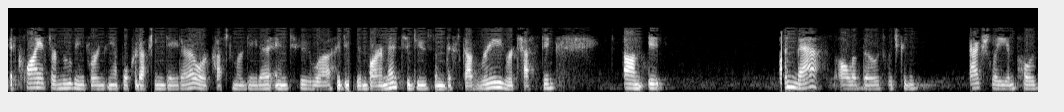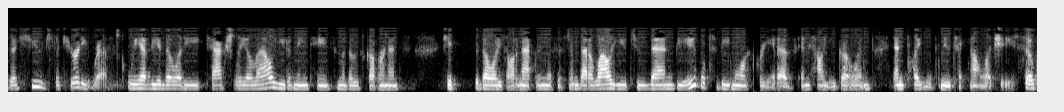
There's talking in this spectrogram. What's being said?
if clients are moving, for example, production data or customer data into a Hadoop environment to do some discovery or testing, um, it unmasks all of those, which can actually impose a huge security risk. We have the ability to actually allow you to maintain some of those governance capabilities automatically in the system that allow you to then be able to be more creative in how you go and, and play with new technology. So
